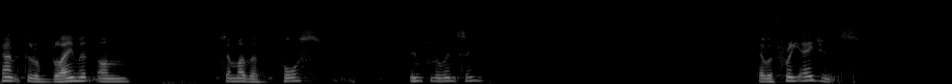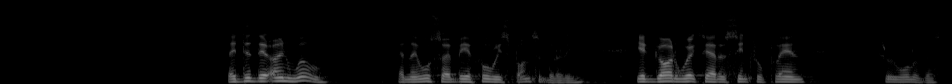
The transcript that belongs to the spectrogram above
Can't sort of blame it on some other force influencing. They were free agents. They did their own will, and they also bear full responsibility. Yet God works out a central plan through all of this.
